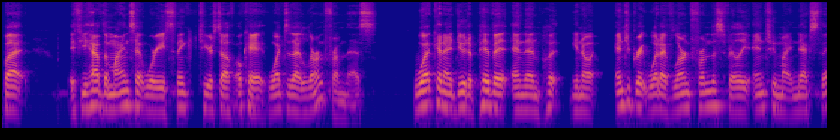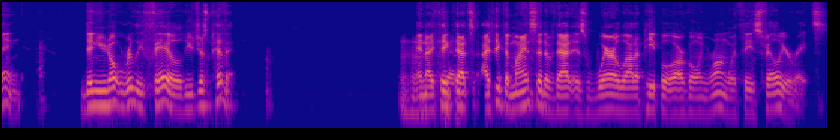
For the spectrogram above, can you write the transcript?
But if you have the mindset where you think to yourself, okay, what did I learn from this? What can I do to pivot and then put, you know, integrate what I've learned from this failure into my next thing, then you don't really fail. You just pivot. Mm-hmm. And I think yeah. that's I think the mindset of that is where a lot of people are going wrong with these failure rates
